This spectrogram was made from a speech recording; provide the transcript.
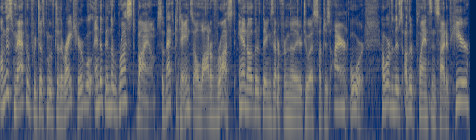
On this map, if we just move to the right here, we'll end up in the rust biome. So that contains a lot of rust and other things that are familiar to us, such as iron ore. However, there's other plants inside of here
